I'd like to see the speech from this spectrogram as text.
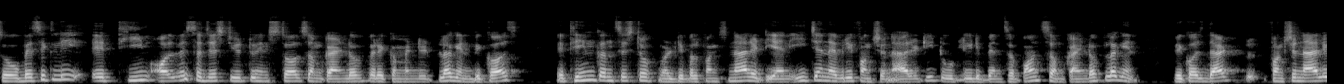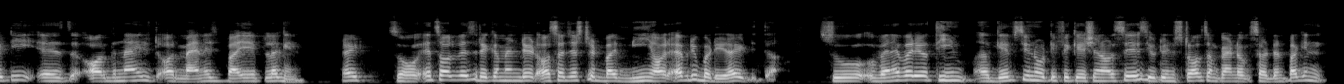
so basically a theme always suggests you to install some kind of recommended plugin because a theme consists of multiple functionality and each and every functionality totally depends upon some kind of plugin because that functionality is organized or managed by a plugin right? So it's always recommended or suggested by me or everybody right? So whenever your theme uh, gives you notification or says you to install some kind of certain plugin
